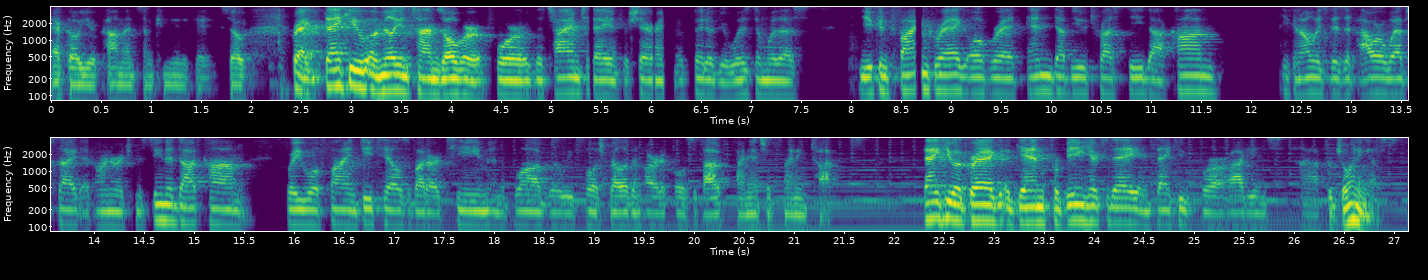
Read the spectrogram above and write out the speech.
echo your comments on communicating. So, Greg, thank you a million times over for the time today and for sharing a bit of your wisdom with us. You can find Greg over at nwtrustee.com. You can always visit our website at arnerichmassena.com where you will find details about our team and a blog where we post relevant articles about financial planning topics. Thank you, Greg, again for being here today, and thank you for our audience uh, for joining us.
